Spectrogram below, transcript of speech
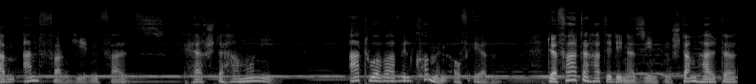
Am Anfang jedenfalls herrschte Harmonie. Arthur war willkommen auf Erden. Der Vater hatte den ersehnten Stammhalter,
